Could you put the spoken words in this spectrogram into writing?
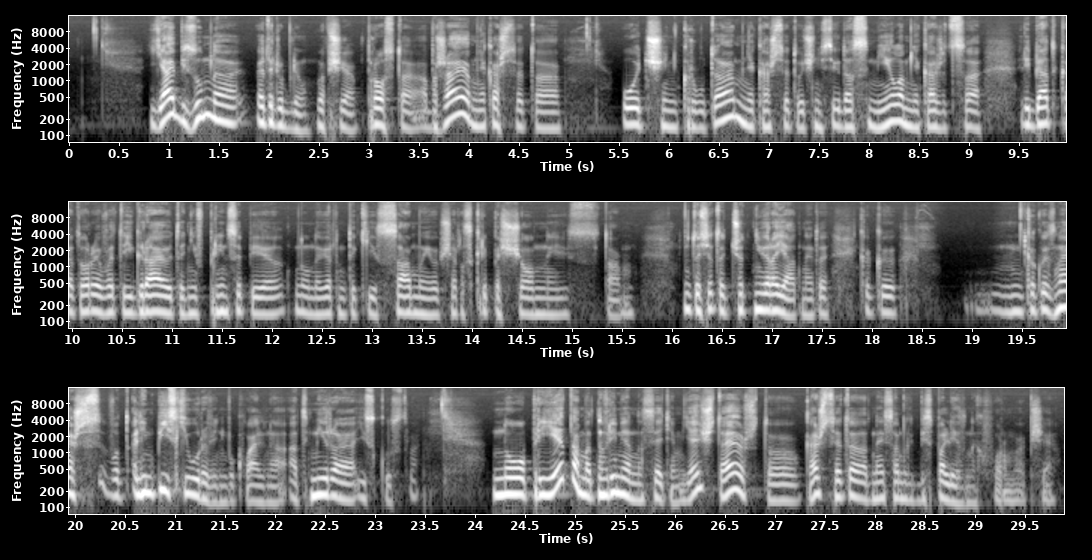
Я безумно это люблю вообще, просто обожаю. Мне кажется, это очень круто. Мне кажется, это очень всегда смело. Мне кажется, ребята, которые в это играют, они, в принципе, ну, наверное, такие самые вообще раскрепощенные. Там. Ну, то есть это что-то невероятное. Это как э, какой, знаешь, вот олимпийский уровень буквально от мира искусства. Но при этом одновременно с этим я считаю, что, кажется, это одна из самых бесполезных форм вообще.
